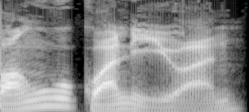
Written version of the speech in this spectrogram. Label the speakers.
Speaker 1: 房屋管理员。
